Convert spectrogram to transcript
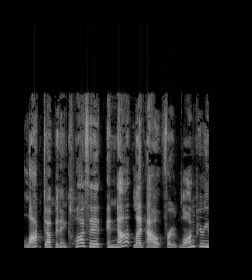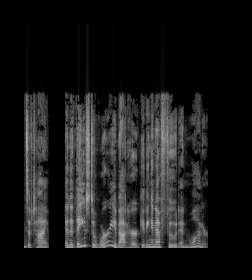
locked up in a closet and not let out for long periods of time, and that they used to worry about her getting enough food and water.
